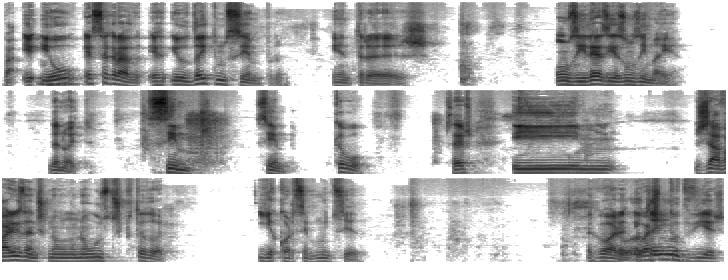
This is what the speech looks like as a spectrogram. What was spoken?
Bah, eu, eu, Uhum. é sagrado, eu eu deito-me sempre entre as 11 e 10 e as 11 e meia da noite. Sempre, sempre. Acabou. Percebes? E já há vários anos que não, não uso despertador. E acordo sempre muito cedo. Agora, eu, Eu acho que tenho- tu devias.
